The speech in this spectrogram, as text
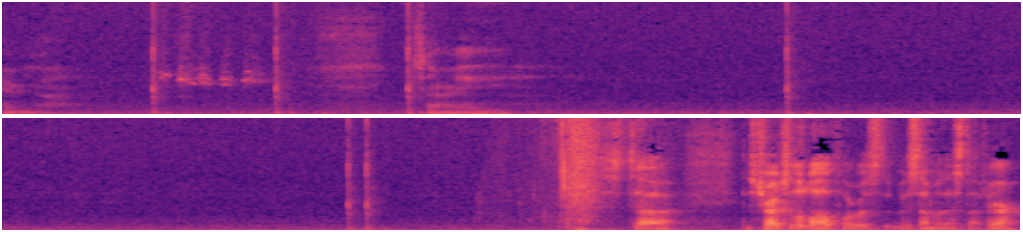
Here we go. Sorry. Just, uh, try to a little helpful with, with some of this stuff here.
